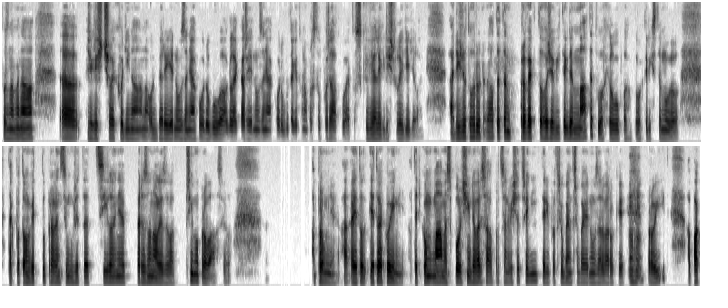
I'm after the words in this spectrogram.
To znamená, eh, že když člověk chodí na, na odběry jednou za nějakou dobu a k lékaři jednou za nějakou dobu, tak je to naprosto v pořádku a je to skvělé, když to lidi dělají. A když do toho dodáte ten prvek toho, že víte, kde máte tu achilovou patu, o kterých jste mluvil, tak potom vy tu prevenci můžete cíleně personalizovat přímo pro vás. Jo a pro mě. A je to, je to jako jiný. A teď máme společných 90% vyšetření, který potřebujeme třeba jednou za dva roky uh-huh. projít. A pak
